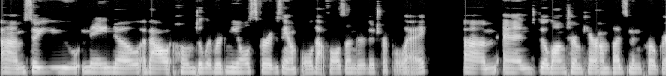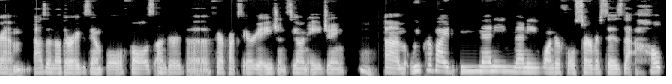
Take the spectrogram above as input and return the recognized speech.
Um, so you may know about home delivered meals, for example, that falls under the AAA. Um, and the long term care ombudsman program, as another example, falls under the Fairfax Area Agency on Aging. Hmm. Um, we provide many, many wonderful services that help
